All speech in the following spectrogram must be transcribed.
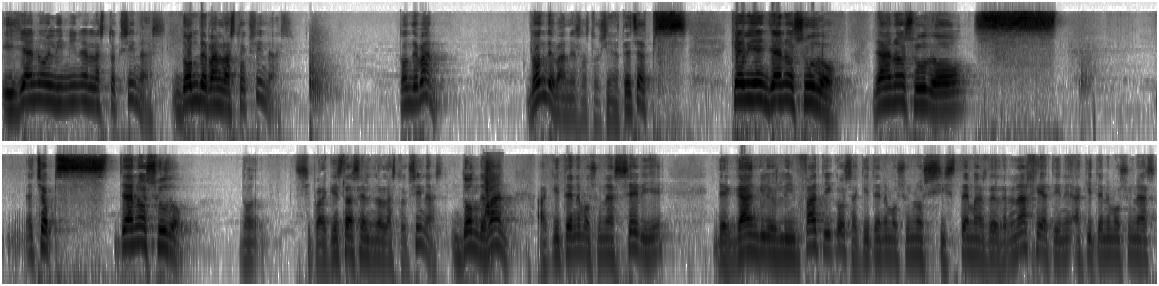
y ya no eliminas las toxinas. ¿Dónde van las toxinas? ¿Dónde van? ¿Dónde van esas toxinas? Te echas, qué bien, ya no sudo, ya no sudo, he hecho, ya no sudo. Si por aquí están saliendo las toxinas, ¿dónde van? Aquí tenemos una serie de ganglios linfáticos, aquí tenemos unos sistemas de drenaje, aquí tenemos unas,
